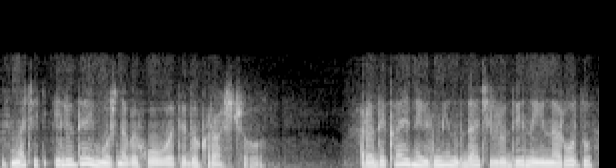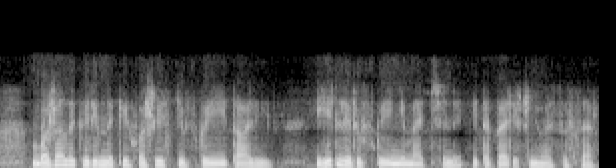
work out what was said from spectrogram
значить і людей можна виховувати до кращого. Радикальних змін вдачі людини і народу бажали керівники фашистівської Італії, Гітлерівської Німеччини і теперішнього СССР.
